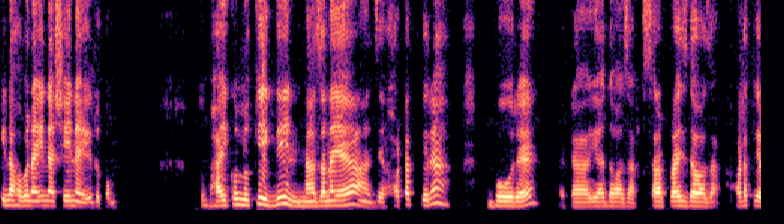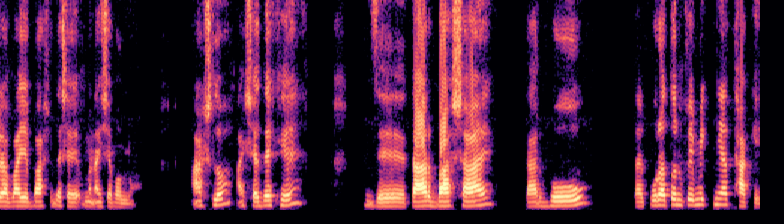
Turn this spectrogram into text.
কিনা হবে না, এই না, সেই নাই এরকম। তো ভাই করল কি একদিন, না জানাইয়া যে হঠাৎ করে বউরে একটা ইয়া দেওয়া যাক সারপ্রাইজ দেওয়া যাক, হঠাৎ করে ভাই বাসা দেশে মানে আইসা বলল। আসলো, আইসা দেখে যে তার বাসায় তার বউ, তার পুরাতন প্রেমিক নিয়ে থাকে,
